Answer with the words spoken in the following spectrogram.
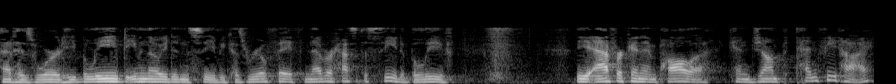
at his word. He believed even though he didn't see, because real faith never has to see to believe. The African impala can jump 10 feet high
